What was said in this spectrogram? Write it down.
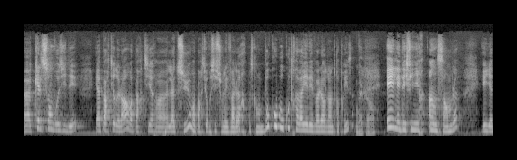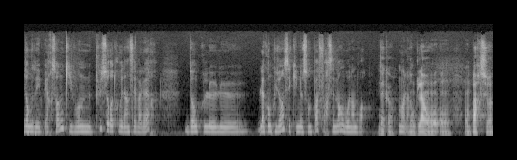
Euh, Quelles sont vos idées? Et à partir de là, on va partir euh, là-dessus. On va partir aussi sur les valeurs, parce qu'on va beaucoup, beaucoup travailler les valeurs de l'entreprise D'accord. et les définir ensemble. Et il y a donc des personnes qui vont ne plus se retrouver dans ces valeurs. Donc le, le- la conclusion, c'est qu'ils ne sont pas forcément au bon endroit. D'accord. Voilà. Donc là, on, on- on part sur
